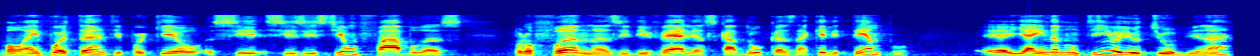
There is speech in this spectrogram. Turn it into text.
Bom, é importante porque se, se existiam fábulas profanas e de velhas caducas naquele tempo, eh, e ainda não tinha o YouTube, né?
